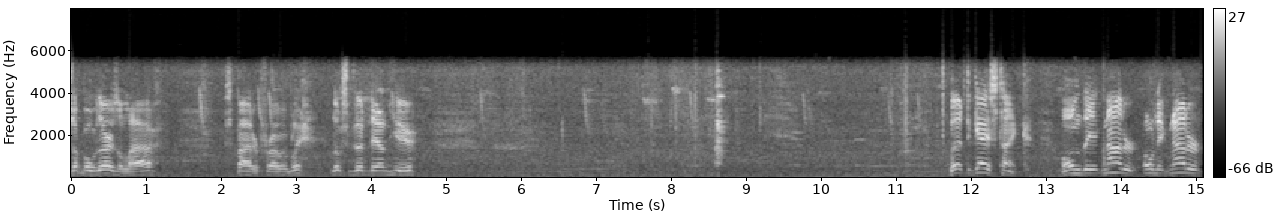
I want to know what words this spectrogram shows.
Something over there is alive. Spider probably. Looks good down here. But the gas tank on the igniter on the igniter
